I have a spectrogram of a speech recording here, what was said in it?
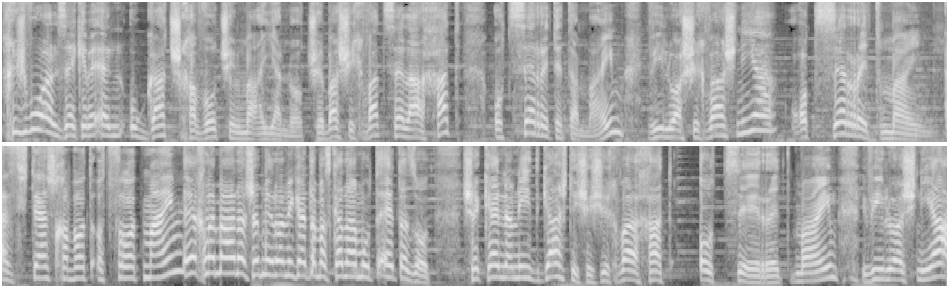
חישבו על זה כמעין עוגת שכבות של מעיינות, שבה שכבת סלע אחת עוצרת את המים, ואילו השכבה השנייה עוצרת מים. אז שתי השכבות עוצרות מים? איך למען השם לירון הגעת למסקנה המוטעית הזאת? שכן אני הדגשתי ששכבה אחת עוצרת מים, ואילו השנייה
